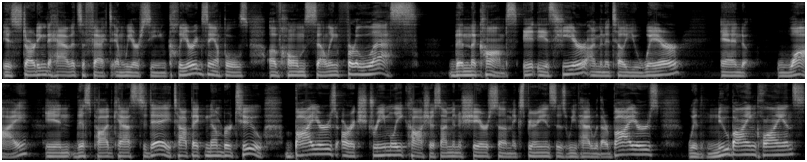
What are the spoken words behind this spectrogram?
is starting to have its effect, and we are seeing clear examples of homes selling for less than the comps. It is here. I'm going to tell you where and why in this podcast today. Topic number two buyers are extremely cautious. I'm going to share some experiences we've had with our buyers, with new buying clients,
